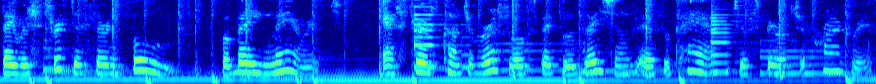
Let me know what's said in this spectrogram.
They restricted certain foods, forbade marriage, and stressed controversial speculations as the path to spiritual progress.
